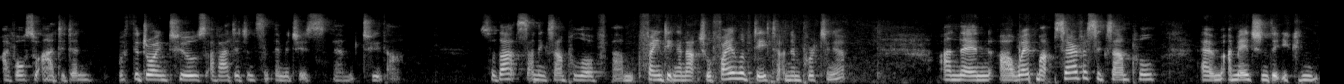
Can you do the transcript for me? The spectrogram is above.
I've also added in, with the drawing tools, I've added in some images um, to that. So that's an example of um, finding an actual file of data and importing it. And then a web map service example, um, I mentioned that you can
